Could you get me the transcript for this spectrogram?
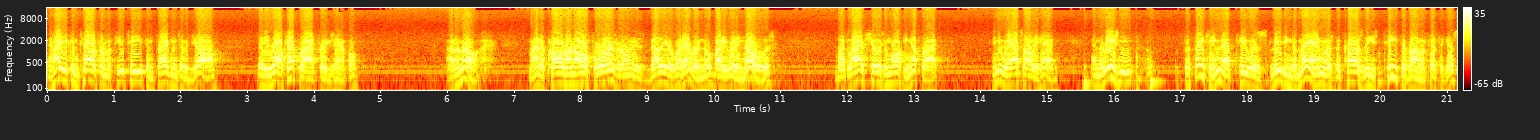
Now, how you can tell from a few teeth and fragments of a jaw that he walked upright, for example, I don't know. Might have crawled on all fours or on his belly or whatever. Nobody really knows. But life shows him walking upright. Anyway, that's all he had. And the reason for thinking that he was leading to man was because these teeth of Ramapithecus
